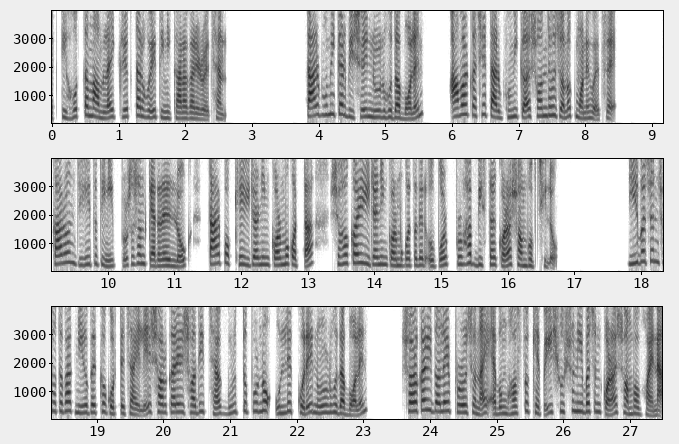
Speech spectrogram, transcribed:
একটি হত্যা মামলায় গ্রেপ্তার হয়ে তিনি কারাগারে রয়েছেন। তার ভূমিকার বিষয়ে নুরুল হুদা বলেন, আমার কাছে তার ভূমিকা সন্দেহজনক মনে হয়েছে। কারণ যেহেতু তিনি প্রশাসন ক্যাডারের লোক, তার পক্ষে রিটার্নিং কর্মকর্তা, সহকারী রিটার্নিং কর্মকর্তাদের উপর প্রভাব বিস্তার করা সম্ভব ছিল। নির্বাচন শতভাগ নিরপেক্ষ করতে চাইলে সরকারের সদিচ্ছা গুরুত্বপূর্ণ উল্লেখ করে নুরুল হুদা বলেন, সরকারি দলের প্ররোচনায় এবং হস্তক্ষেপেই সুষ্ঠু নির্বাচন করা সম্ভব হয় না।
